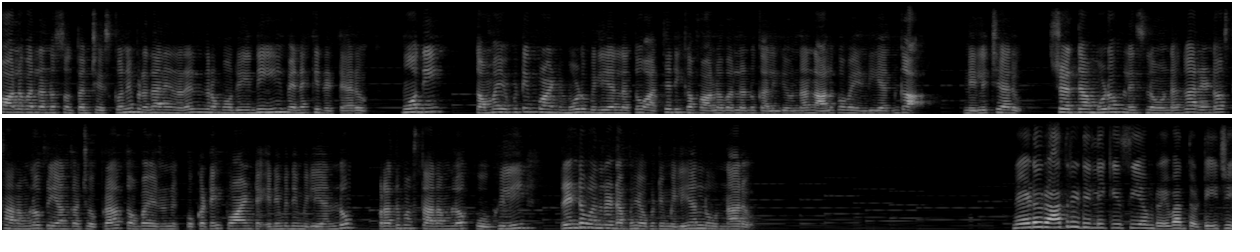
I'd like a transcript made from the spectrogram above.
ఫాలోవర్లను సొంతం చేసుకుని ప్రధాని నరేంద్ర మోదీని వెనక్కి నెట్టారు. మోదీ తొంభై ఒకటి పాయింట్ మూడు మిలియన్లతో అత్యధిక ఫాలోవర్లను కలిగి ఉన్న నాలుగవ ఇండియన్గా నిలిచారు. శ్రద్ధ మూడో ప్లేస్లో ఉండగా రెండో స్థానంలో ప్రియాంక చోప్రా తొంభై ఒకటి పాయింట్ ఎనిమిది మిలియన్లు ప్రథమ స్థానంలో కోహ్లీ రెండు వందల డెబ్బై ఒకటి మిలియన్లు ఉన్నారు. నేడు రాత్రి ఢిల్లీకి సీఎం రేవంత్ డీజీ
